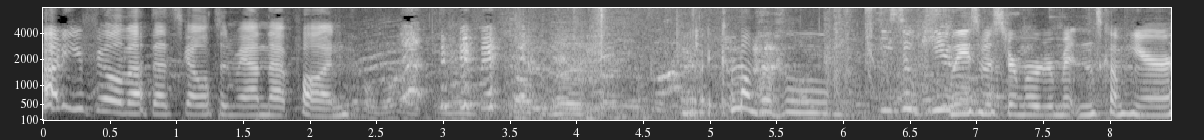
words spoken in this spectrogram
How do you feel about that skeleton man? That pun. come on, boo boo. He's so cute. Please, Mr. Murder Mittens, come here.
